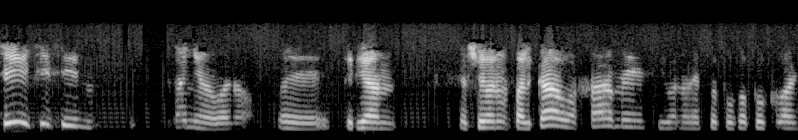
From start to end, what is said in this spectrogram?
Sí, sí, sí. Año, bueno, eh, querían llevan a Falcao, a James, y bueno, después poco a poco van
